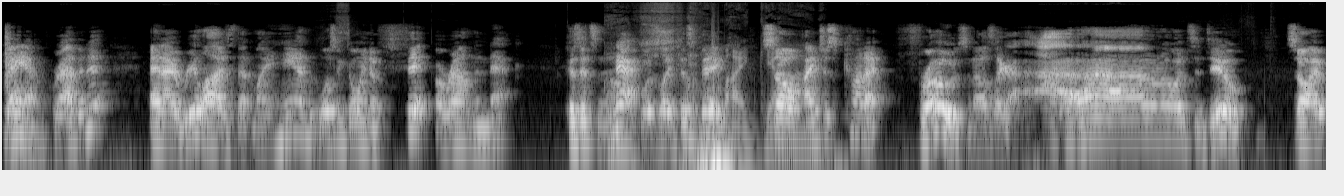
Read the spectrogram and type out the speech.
bam grabbing it, and I realized that my hand wasn't going to fit around the neck because its neck was like this big. my God. So I just kind of froze, and I was like, ah, I don't know what to do. So I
